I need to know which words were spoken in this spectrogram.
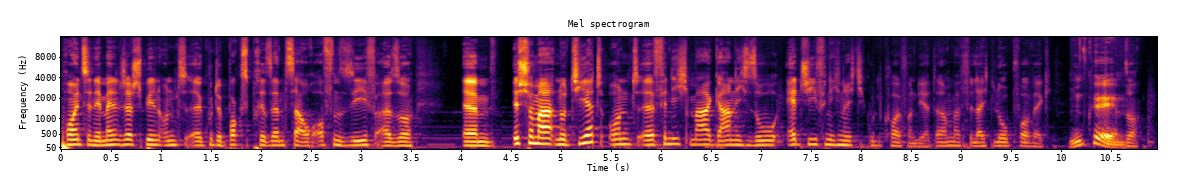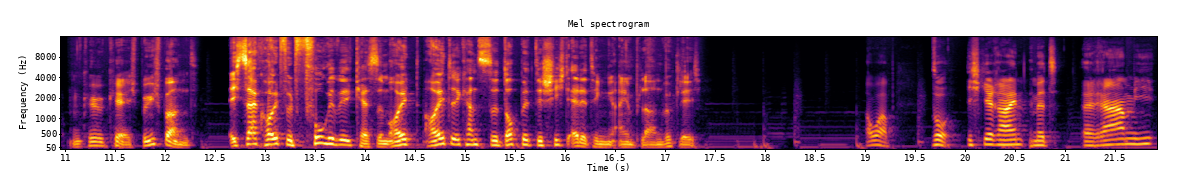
Points in den Managerspielen und äh, gute Boxpräsenz da auch offensiv. Also ähm, ist schon mal notiert und äh, finde ich mal gar nicht so edgy. Finde ich einen richtig guten Call von dir. Da haben wir vielleicht Lob vorweg. Okay. So. Okay, okay. Ich bin gespannt. Ich sag, heute wird Vogelwildkessel. Heut, heute kannst du doppelte Schicht-Editing einplanen, wirklich. Hau ab. So, ich gehe rein mit Rami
